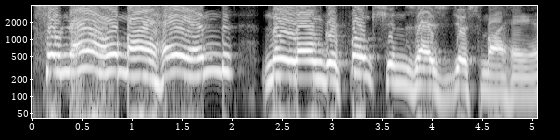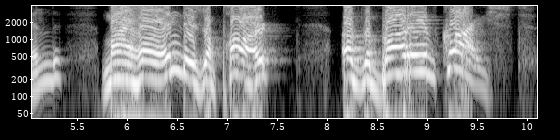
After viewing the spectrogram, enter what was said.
So now my hand no longer functions as just my hand. My hand is a part of the body of Christ.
